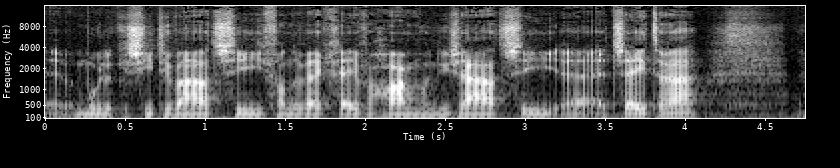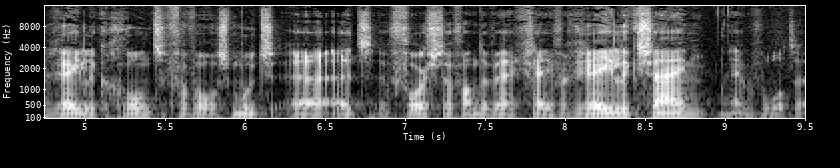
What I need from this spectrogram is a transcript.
Uh, moeilijke situatie van de werkgever, harmonisatie, uh, et cetera redelijke grond. Vervolgens moet uh, het voorstel van de werkgever redelijk zijn. En bijvoorbeeld, uh,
